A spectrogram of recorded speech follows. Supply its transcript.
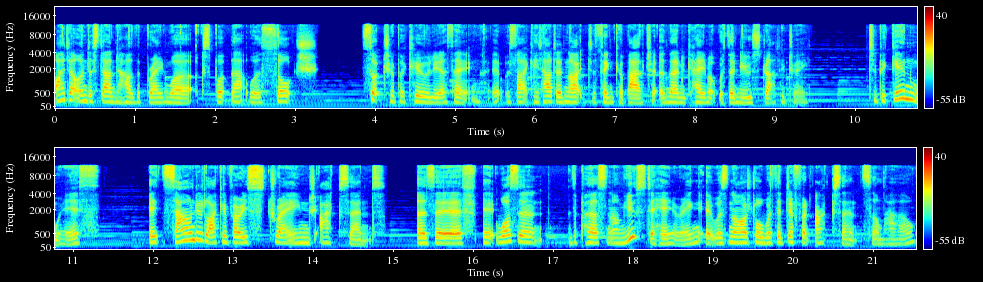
I don't understand how the brain works, but that was such such a peculiar thing. It was like he'd had a night to think about it and then came up with a new strategy. To begin with, it sounded like a very strange accent, as if it wasn't the person I'm used to hearing, it was Nigel with a different accent somehow,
